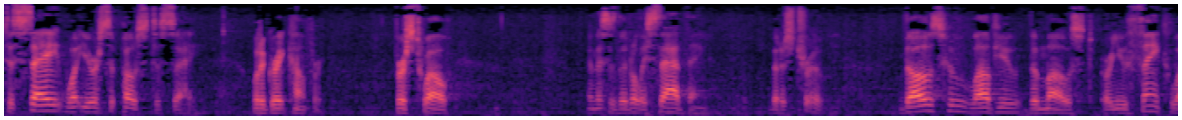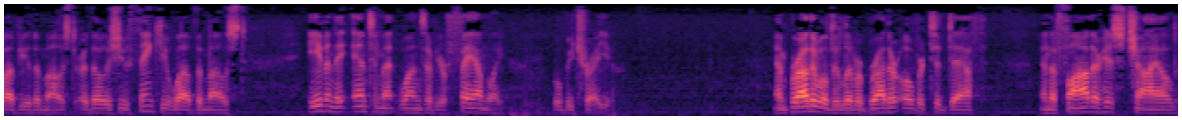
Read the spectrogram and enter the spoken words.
to say what you're supposed to say. What a great comfort. Verse 12. And this is the really sad thing, but it's true. Those who love you the most, or you think love you the most, or those you think you love the most, even the intimate ones of your family, will betray you. And brother will deliver brother over to death, and the father his child,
